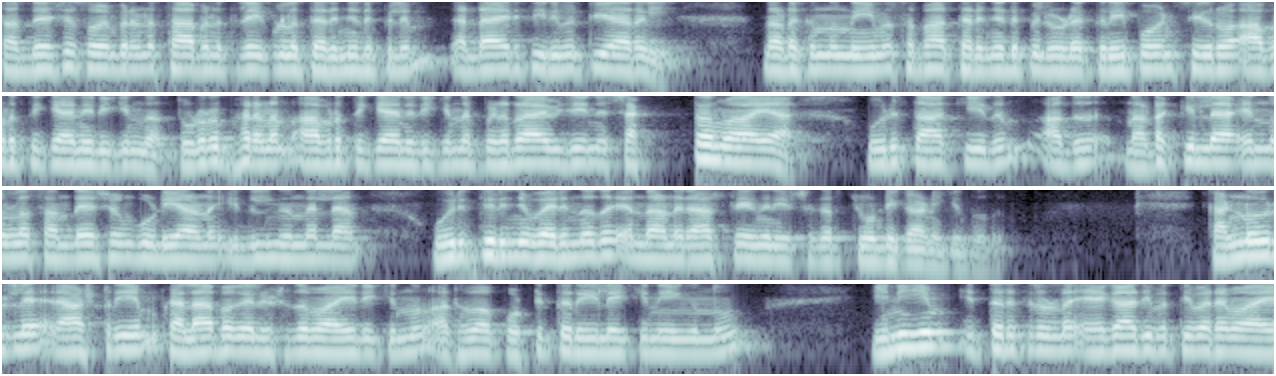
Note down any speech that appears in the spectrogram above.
തദ്ദേശ സ്വയംഭരണ സ്ഥാപനത്തിലേക്കുള്ള തെരഞ്ഞെടുപ്പിലും രണ്ടായിരത്തി ഇരുപത്തിയാറിൽ നടക്കുന്ന നിയമസഭാ തെരഞ്ഞെടുപ്പിലൂടെ ത്രീ പോയിന്റ് സീറോ ആവർത്തിക്കാനിരിക്കുന്ന തുടർഭരണം ആവർത്തിക്കാനിരിക്കുന്ന പിണറായി വിജയന് ശക്തമായ ഒരു താക്കീതും അത് നടക്കില്ല എന്നുള്ള സന്ദേശവും കൂടിയാണ് ഇതിൽ നിന്നെല്ലാം ഉരുത്തിരിഞ്ഞു വരുന്നത് എന്നാണ് രാഷ്ട്രീയ നിരീക്ഷകർ ചൂണ്ടിക്കാണിക്കുന്നത്. കണ്ണൂരിലെ രാഷ്ട്രീയം കലാപകലുഷിതമായിരിക്കുന്നു അഥവാ പൊട്ടിത്തെറിയിലേക്ക് നീങ്ങുന്നു. ഇനിയും ഇത്തരത്തിലുള്ള ഏകാധിപത്യപരമായ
